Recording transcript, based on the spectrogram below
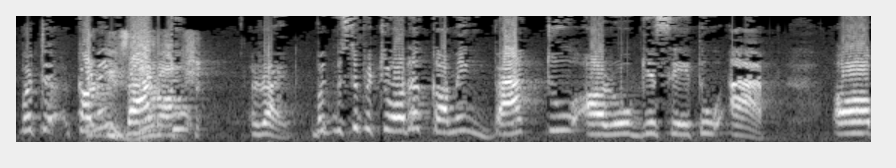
But uh, coming it's back to right, but Mr. Pitroda, coming back to Arogya Setu app, uh,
